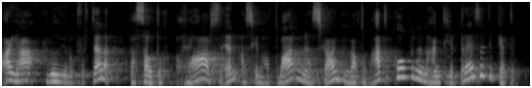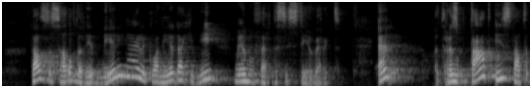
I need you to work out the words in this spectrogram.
Ah ja, ik wil je nog vertellen. Dat zou toch raar zijn als je naar het warenhuis gaat je gaat tomaten kopen en er hangt geen prijsetiket op. Dat is dezelfde redenering eigenlijk wanneer dat je niet met een offertesysteem werkt. En het resultaat is dat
